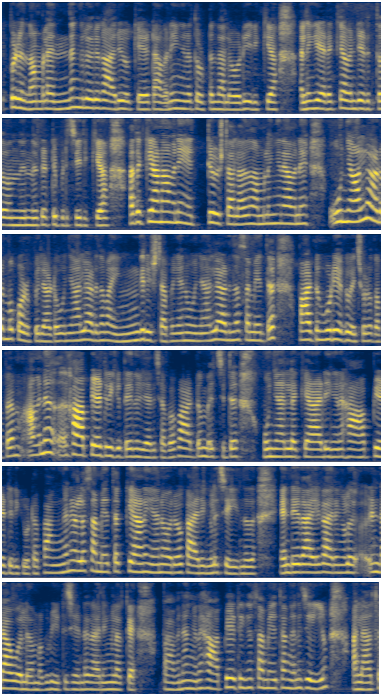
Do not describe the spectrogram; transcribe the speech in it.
എപ്പോഴും നമ്മൾ എന്തെങ്കിലും ഒരു കാര്യമൊക്കെ ആയിട്ട് അവനെ ഇങ്ങനെ തൊട്ടും തലോടി ഇരിക്കുക. അല്ലെങ്കിൽ ഇടയ്ക്ക് അവന്റെ അടുത്ത് വന്ന് നിന്ന് കെട്ടിപ്പിടിച്ചിരിക്കുക. അതൊക്കെയാണ് അവനെ ഏറ്റവും ഇഷ്ടം. അല്ലാതെ നമ്മളിങ്ങനെ അവനെ ഊഞ്ഞാലാടുമ്പോൾ കുഴപ്പമില്ല കേട്ടോ. ഊഞ്ഞാലാടുന്നത് ഭയങ്കര ഇഷ്ടമാണ്. അപ്പോൾ ഞാൻ ഊഞ്ഞാലിൽ പാടുന്ന സമയത്ത് പാട്ടും കൂടിയൊക്കെ വെച്ച് കൊടുക്കും. അപ്പം അവന് ഹാപ്പി ആയിട്ടിരിക്കട്ടെ എന്ന് വിചാരിച്ചു. അപ്പോൾ പാട്ടും വെച്ചിട്ട് ഊഞ്ഞാലിലൊക്കെ ആടി ഇങ്ങനെ ഹാപ്പി ആയിട്ടിരിക്കും കേട്ടോ. അപ്പോൾ അങ്ങനെയുള്ള സമയത്തൊക്കെയാണ് ഞാൻ ഓരോ കാര്യങ്ങൾ ചെയ്യുന്നത്. എന്റേതായ കാര്യങ്ങൾ ഉണ്ടാവുമല്ലോ നമുക്ക് വീട്ടിൽ ചെയ്യേണ്ട കാര്യങ്ങളൊക്കെ. അപ്പോൾ അവനങ്ങനെ ഹാപ്പി ആയിട്ടിരിക്കുന്ന സമയത്ത് അങ്ങനെ ചെയ്യും. അല്ലാത്ത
